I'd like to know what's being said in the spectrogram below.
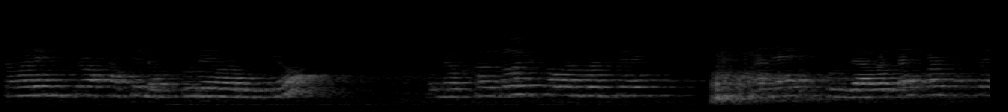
તમારે મિત્રો સાથે લખતું રહેવાનું છે હો. લખશો તો જ ખબર પડશે. અને પુનરાવર્તન પણ થશે.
